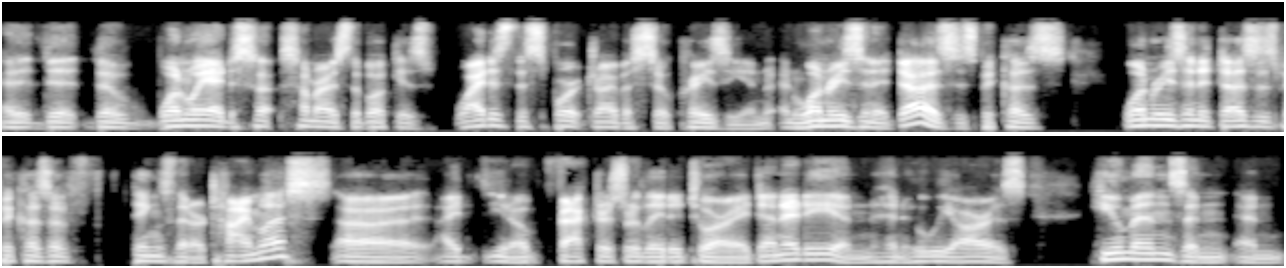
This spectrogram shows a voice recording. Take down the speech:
uh, the the one way I summarize the book is why does the sport drive us so crazy? And and one reason it does is because one reason it does is because of things that are timeless. Uh, I you know factors related to our identity and and who we are as humans and and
